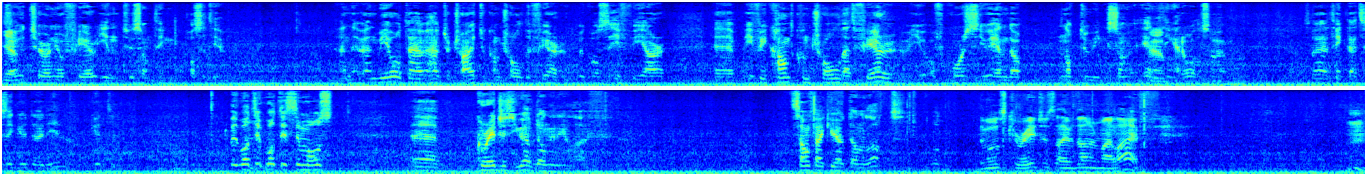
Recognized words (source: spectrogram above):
Yeah. So you turn your fear into something positive. And and we also have, have to try to control the fear because if we are, uh, if we can't control that fear, you, of course you end up not doing some, anything at all. So, so I think that is a good idea. Good. But what what is the most uh, courageous you have done in your life? Sounds like you have done a lot. What- the most courageous i've done in my life hmm.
